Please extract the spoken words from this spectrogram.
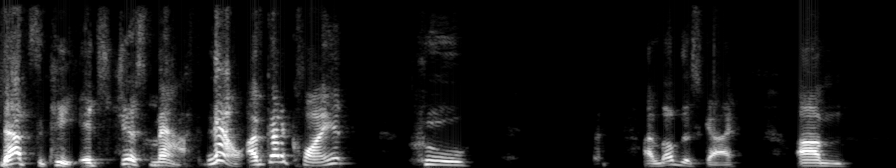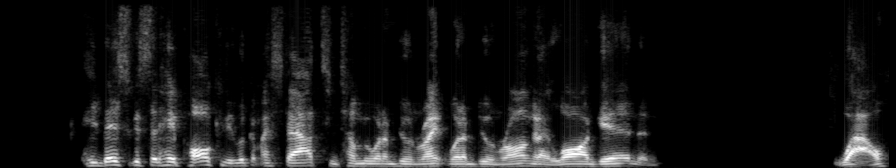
That's the key. It's just math. Now, I've got a client who I love this guy. Um, he basically said, Hey, Paul, can you look at my stats and tell me what I'm doing right, what I'm doing wrong? And I log in and wow.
